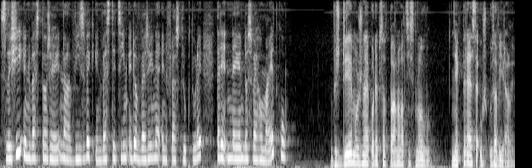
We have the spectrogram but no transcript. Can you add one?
Slyší investoři na výzvy k investicím i do veřejné infrastruktury, tedy nejen do svého majetku? Vždy je možné podepsat plánovací smlouvu. Některé se už uzavíraly.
